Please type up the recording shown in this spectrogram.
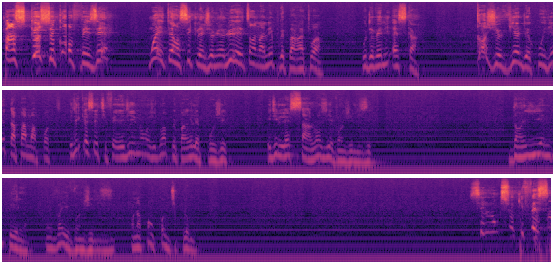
Parce que ce qu'on faisait, moi j'étais en cycle ingénieur, lui il était en année préparatoire pour devenir SK. Quand je viens des cours, il vient taper à ma porte. Il dit Qu'est-ce que tu fais? Il dit Non, je dois préparer les projets. Il dit Laisse ça, allons-y évangéliser. Dans l'INP, on va évangéliser. On n'a pas encore de diplôme. C'est l'onction qui fait ça.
